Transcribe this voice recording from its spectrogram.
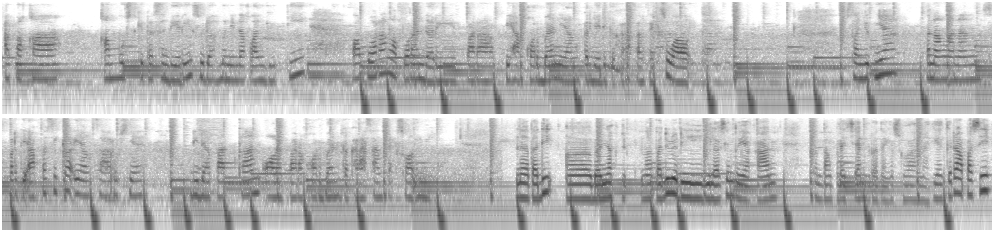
Apakah kampus kita sendiri sudah menindaklanjuti laporan-laporan dari para pihak korban yang terjadi kekerasan seksual? Selanjutnya penanganan seperti apa sih kak yang seharusnya didapatkan oleh para korban kekerasan seksual ini? Nah tadi e, banyak, nah tadi udah dijelasin tuh ya kan tentang pelecehan kekerasan seksual. Nah kira-kira apa sih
